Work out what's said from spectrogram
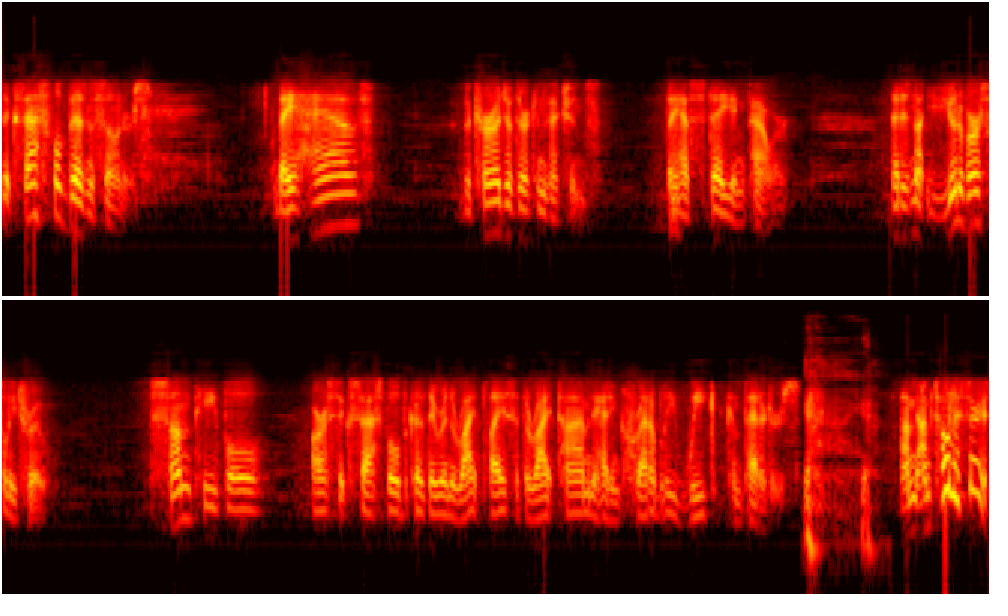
Successful business owners, they have the courage of their convictions. They have staying power. That is not universally true. Some people are successful because they were in the right place at the right time and they had incredibly weak competitors. I'm, I'm totally serious.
